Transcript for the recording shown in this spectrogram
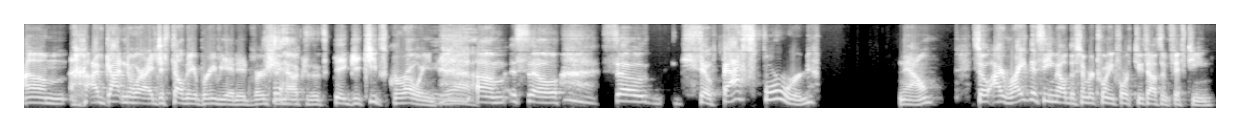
um, I've gotten to where I just tell the abbreviated version now because it, it, keeps growing. Yeah. Um, so, so, so fast forward now. So I write this email December 24th, 2015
